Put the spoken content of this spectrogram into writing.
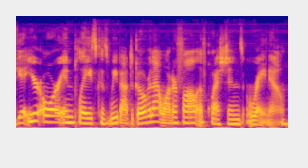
get your oar in place, because we're about to go over that waterfall of questions right now.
